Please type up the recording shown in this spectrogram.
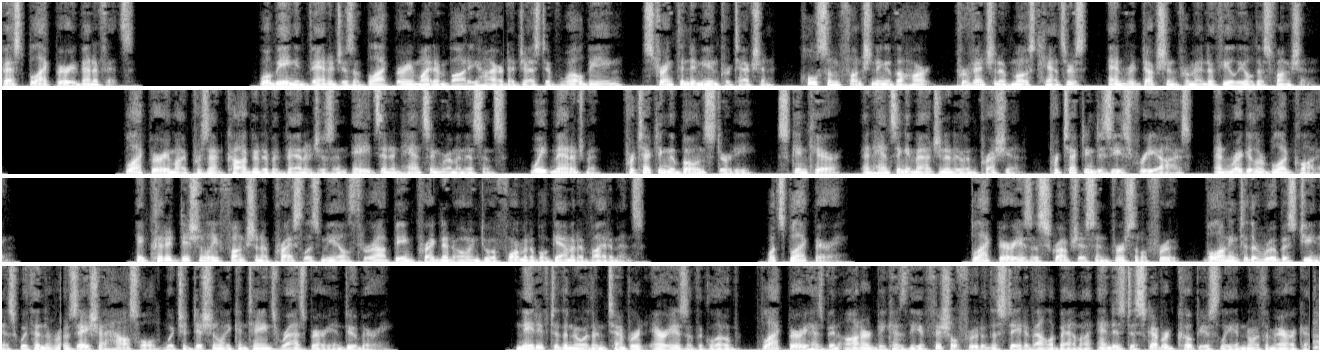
Best blackberry benefits. Well being advantages of blackberry might embody higher digestive well being, strengthened immune protection, wholesome functioning of the heart, prevention of most cancers, and reduction from endothelial dysfunction. Blackberry might present cognitive advantages and aids in enhancing reminiscence, weight management, protecting the bones sturdy, skin care, enhancing imaginative and prescient, protecting disease free eyes, and regular blood clotting. It could additionally function a priceless meal throughout being pregnant owing to a formidable gamut of vitamins. What's blackberry? Blackberry is a scrumptious and versatile fruit, belonging to the rubus genus within the Rosaceae household, which additionally contains raspberry and dewberry. Native to the northern temperate areas of the globe, blackberry has been honored because the official fruit of the state of Alabama and is discovered copiously in North America.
